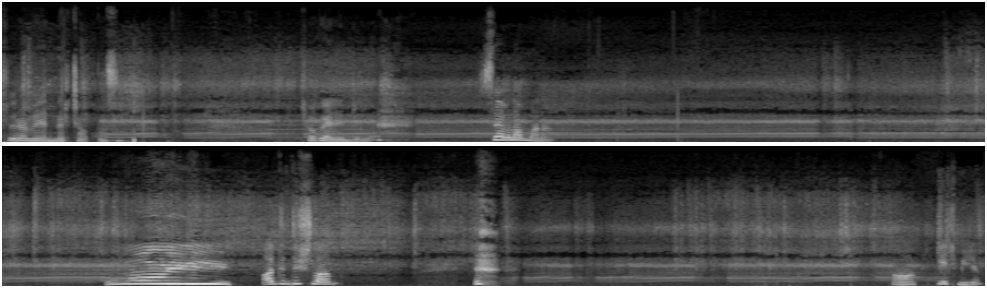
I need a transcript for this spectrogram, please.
Süremeyenler çatlasın. Çok eğlenceli. Sev lan bana. Uy! Hadi düş lan. Aa geçmeyeceğim.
